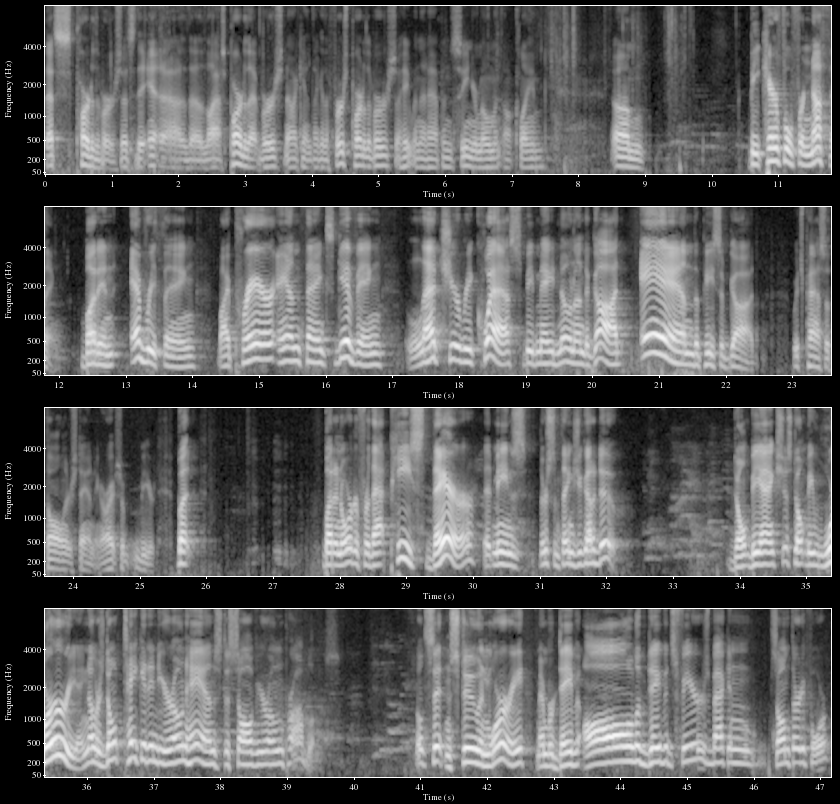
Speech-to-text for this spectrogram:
That's part of the verse. That's the, uh, the last part of that verse. Now I can't think of the first part of the verse. I hate when that happens. Senior moment, I'll claim. Um, be careful for nothing, but in everything, by prayer and thanksgiving, let your requests be made known unto God, and the peace of God, which passeth all understanding. All right, so be yours. But but in order for that peace there, it means there's some things you got to do. Don't be anxious. Don't be worrying. In other words, don't take it into your own hands to solve your own problems. Don't sit and stew and worry. Remember David, all of David's fears back in Psalm 34?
